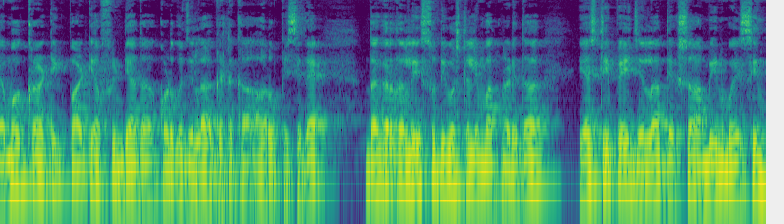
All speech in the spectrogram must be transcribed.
ಡೆಮೊಕ್ರಾಟಿಕ್ ಪಾರ್ಟಿ ಆಫ್ ಇಂಡಿಯಾದ ಕೊಡಗು ಜಿಲ್ಲಾ ಘಟಕ ಆರೋಪಿಸಿದೆ. ನಗರದಲ್ಲಿ ಸುದ್ದಿಗೋಷ್ಠಿಯಲ್ಲಿ ಮಾತನಾಡಿದ ಎಸ್ಟಿಪಿ ಜಿಲ್ಲಾಧ್ಯಕ್ಷ ಅಮೀನ್ ಮೊಯ್ಸಿನ್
